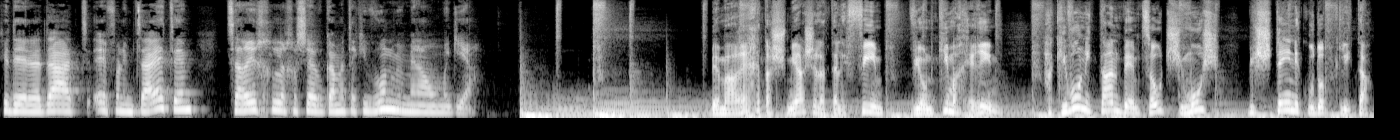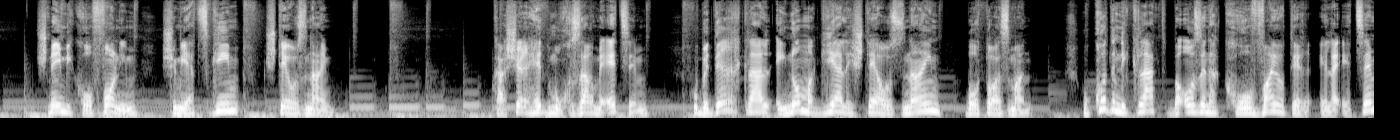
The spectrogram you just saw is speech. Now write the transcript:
כדי לדעת איפה נמצא העצם, צריך לחשב גם את הכיוון ממנו הוא מגיע. במערכת השמיעה של הטלפים ויונקים אחרים, הכיוון ניתן באמצעות שימוש בשתי נקודות קליטה, שני מיקרופונים שמייצגים שתי אוזניים. כאשר הד מוחזר מעצם, הוא בדרך כלל אינו מגיע לשתי האוזניים באותו הזמן. הוא קודם נקלט באוזן הקרובה יותר אל העצם,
